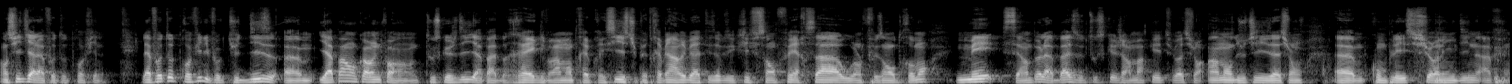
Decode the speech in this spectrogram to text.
Ensuite, il y a la photo de profil. La photo de profil, il faut que tu te dises, euh, il n'y a pas encore une fois, hein, tout ce que je dis, il n'y a pas de règle vraiment très précise. Tu peux très bien arriver à tes objectifs sans faire ça ou en le faisant autrement, mais c'est un peu la base de tout ce que j'ai remarqué, tu vois, sur un an d'utilisation euh, complet sur LinkedIn à fond.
